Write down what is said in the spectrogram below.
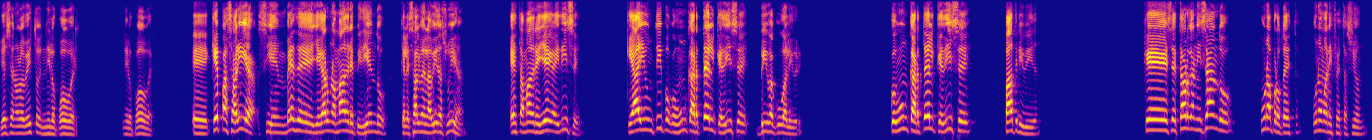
Yo ese no lo he visto ni lo puedo ver. Ni lo puedo ver. Eh, ¿Qué pasaría si en vez de llegar una madre pidiendo que le salven la vida a su hija, esta madre llega y dice que hay un tipo con un cartel que dice Viva Cuba Libre? con un cartel que dice Patria y Vida, que se está organizando una protesta, una manifestación,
